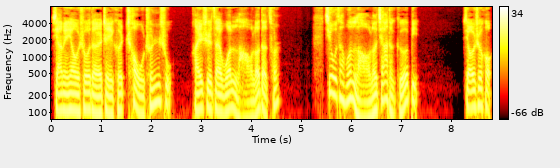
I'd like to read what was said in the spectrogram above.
下面要说的这棵臭椿树，还是在我姥姥的村就在我姥姥家的隔壁。小时候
